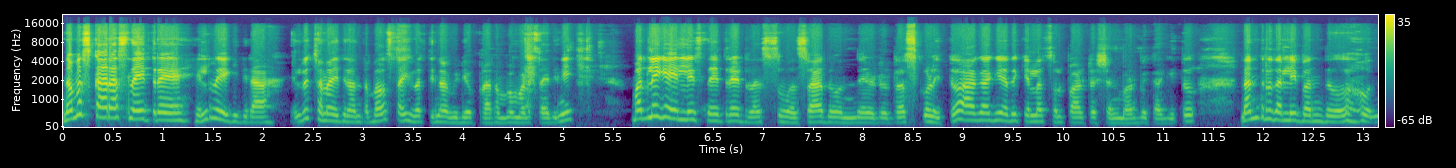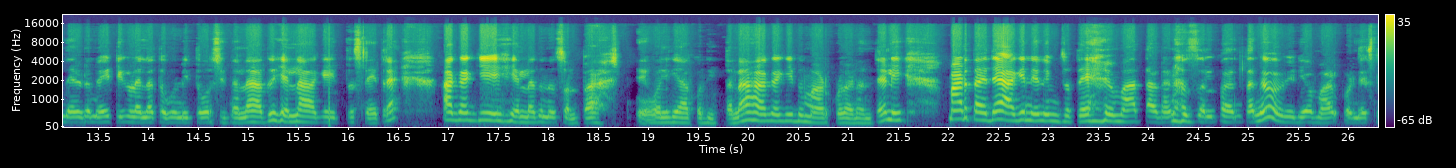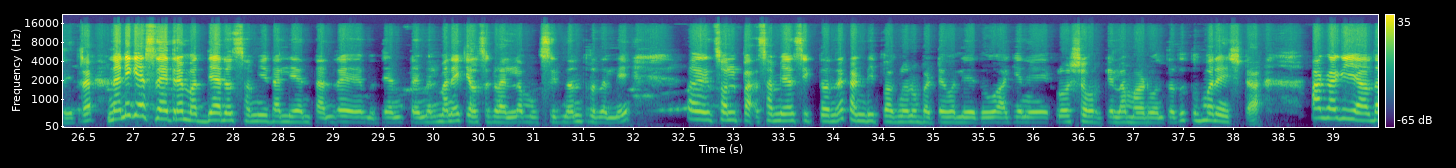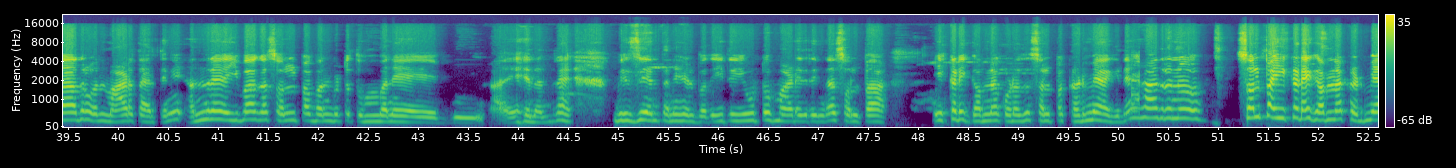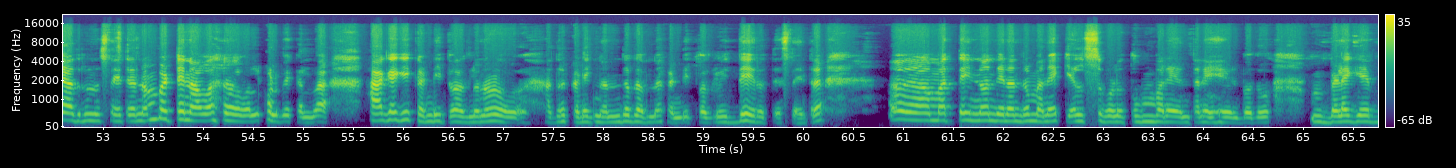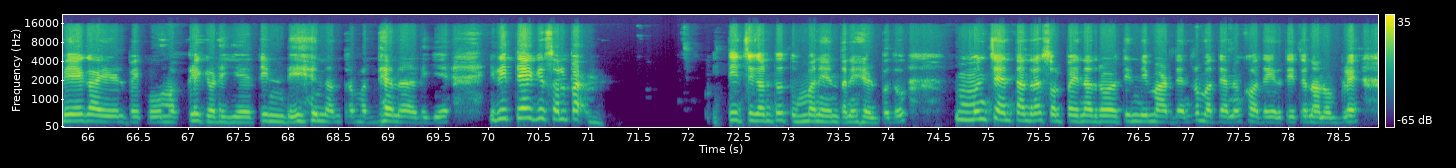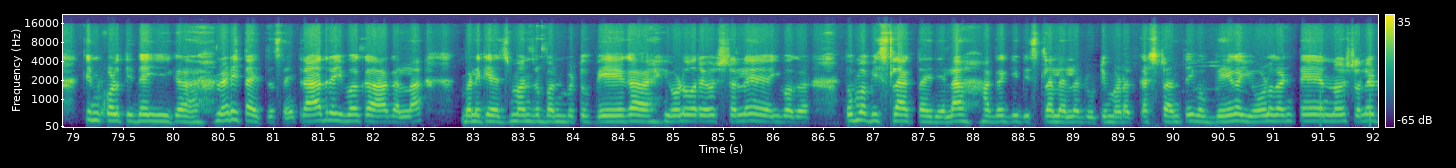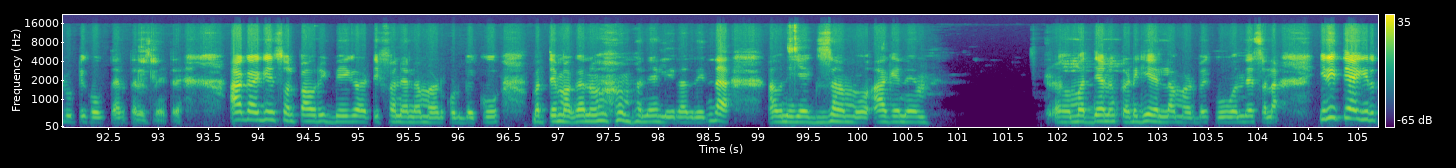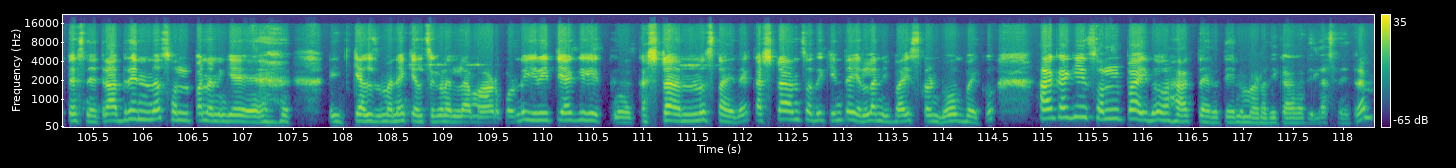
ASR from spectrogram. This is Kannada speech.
ನಮಸ್ಕಾರ ಸ್ನೇಹಿತರೆ ಎಲ್ಲರೂ ಹೇಗಿದ್ದೀರಾ? ಎಲ್ರು ಚೆನ್ನಾಗಿದ್ದೀರಾ ಅಂತ ಭಾವಿಸ್ತಾ ಇವತ್ತಿನ ವಿಡಿಯೋ ಪ್ರಾರಂಭ ಮಾಡ್ತಾ ಇದ್ದೀನಿ. ಮೊದ್ಲಿಗೆ ಇಲ್ಲಿ ಸ್ನೇಹಿತರೆ ಡ್ರೆಸ್ ಹೊಸದು ಒಂದೆರಡು ಡ್ರೆಸ್ಗಳಿತ್ತು ಹಾಗಾಗಿ ಅದಕ್ಕೆಲ್ಲ ಸ್ವಲ್ಪ ಆಲ್ಟ್ರೇಷನ್ ಮಾಡ್ಬೇಕಾಗಿತ್ತು. ನಂತರದಲ್ಲಿ ಬಂದು ಒಂದೆರಡು ನೈಟಿಗಳೆಲ್ಲ ತಗೊಂಡು ತೋರಿಸಿದ್ನಲ್ಲ ಅದು ಎಲ್ಲ ಹಾಗೆ ಇತ್ತು ಸ್ನೇಹಿತರೆ. ಹಾಗಾಗಿ ಎಲ್ಲದನ್ನು ಸ್ವಲ್ಪ ಹೊಲಿಗೆ ಹಾಕೋದಿತ್ತಲ್ಲ, ಹಾಗಾಗಿ ಇದು ಮಾಡ್ಕೊಳ್ಳೋಣ ಅಂತೇಳಿ ಮಾಡ್ತಾ ಇದ್ದೆ. ಹಾಗೇನೆ ನಿಮ್ ಜೊತೆ ಮಾತಾಡೋಣ ಸ್ವಲ್ಪ ಅಂತಾನು ವಿಡಿಯೋ ಮಾಡ್ಕೊಂಡೆ ಸ್ನೇಹಿತರೆ. ನನಗೆ ಸ್ನೇಹಿತರೆ ಮಧ್ಯಾಹ್ನ ಸಮಯದಲ್ಲಿ ಅಂತ ಅಂದ್ರೆ ಮಧ್ಯಾಹ್ನ ಟೈಮಲ್ಲಿ ಮನೆ ಕೆಲಸಗಳೆಲ್ಲ ಮುಗಿಸಿದ ನಂತರದಲ್ಲಿ ಸ್ವಲ್ಪ ಸಮಯ ಸಿಕ್ತು ಅಂದ್ರೆ ಖಂಡಿತವಾಗ್ಲೂ ಬಟ್ಟೆ ಹೊಲಿಯೋದು ಹಾಗೇನೆ ಕ್ರೋಶ ವರ್ಕ್ ಎಲ್ಲ ಮಾಡುವಂತದ್ದು ತುಂಬಾನೇ ಇಷ್ಟ. ಹಾಗಾಗಿ ಯಾವ್ದಾದ್ರು ಒಂದ್ ಮಾಡ್ತಾ ಇರ್ತೀನಿ. ಅಂದ್ರೆ ಇವಾಗ ಸ್ವಲ್ಪ ಬಂದ್ಬಿಟ್ಟು ತುಂಬಾನೇ ಏನಂದ್ರೆ ಬ್ಯುಸಿ ಅಂತಾನೆ ಹೇಳ್ಬೋದು. ಇದು ಯೂಟ್ಯೂಬ್ ಮಾಡಿದ್ರಿಂದ ಸ್ವಲ್ಪ ಈ ಕಡೆ ಗಮನ ಕೊಡೋದು ಸ್ವಲ್ಪ ಕಡಿಮೆ ಆಗಿದೆ. ಆದ್ರೂನು ಸ್ವಲ್ಪ ಈ ಕಡೆ ಗಮನ ಕಡಿಮೆ ಆದ್ರೂ ಸ್ನೇಹಿತರೆ, ನಮ್ ಬಟ್ಟೆ ನಾವು ಹೊಲ್ಕೊಳ್ಬೇಕಲ್ವಾ? ಹಾಗಾಗಿ ಖಂಡಿತವಾಗ್ಲೂ ಅದ್ರ ಕಡೆಗೆ ನಂದು ಗಮನ ಖಂಡಿತವಾಗ್ಲೂ ಇದ್ದೇ ಇರುತ್ತೆ ಸ್ನೇಹಿತರೆ. ಮತ್ತೆ ಇನ್ನೊಂದೇನಂದ್ರೆ ಮನೆ ಕೆಲ್ಸಗಳು ತುಂಬಾನೇ ಅಂತಾನೆ ಹೇಳ್ಬೋದು. ಬೆಳಗ್ಗೆ ಬೇಗ ಹೇಳ್ಬೇಕು, ಮಕ್ಳಿಗೆ ಅಡಿಗೆ, ತಿಂಡಿ, ನಂತರ ಮಧ್ಯಾಹ್ನ ಅಡಿಗೆ, ಈ ರೀತಿಯಾಗಿ ಸ್ವಲ್ಪ ಇತ್ತೀಚೆಗಂತೂ ತುಂಬಾನೇ ಅಂತಾನೆ ಹೇಳ್ಬೋದು. ಮುಂಚೆ ಅಂತಂದ್ರೆ ಸ್ವಲ್ಪ ಏನಾದ್ರು ತಿಂಡಿ ಮಾಡ್ದೆ ಅಂದ್ರು ಮಧ್ಯಾಹ್ನಕ್ಕೂ ಅದೇ ಇರ್ತಿತ್ತು. ನಾನೊಬ್ಳೆ ತಿನ್ಕೊಳ್ತಿದ್ದೆ, ಈಗ ನಡೀತಾ ಇತ್ತು ಸ್ನೇಹಿತರೆ. ಆದ್ರೆ ಇವಾಗ ಆಗಲ್ಲ. ಬೆಳಿಗ್ಗೆ ಯಜಮಾನ್ರು ಬಂದ್ಬಿಟ್ಟು ಬೇಗ ಏಳುವರೆ ವರ್ಷದಲ್ಲೇ ಇವಾಗ ತುಂಬಾ ಬಿಸಿಲಾಗ್ತಾ ಇದೆಯಲ್ಲ. ಹಾಗಾಗಿ ಬಿಸಿಲಲ್ಲೆಲ್ಲ ಡ್ಯೂಟಿ ಮಾಡೋದ್ ಕಷ್ಟ ಅಂತ ಇವಾಗ ಬೇಗ ಏಳು ಗಂಟೆ ಅನ್ನೋಷ್ಟರಲ್ಲೇ ಡ್ಯೂಟಿಗೆ ಹೋಗ್ತಾ ಇರ್ತಾರೆ ಸ್ನೇಹಿತರೆ. ಹಾಗಾಗಿ ಸ್ವಲ್ಪ ಅವ್ರಿಗೆ ಬೇಗ ಟಿಫನ್ ಎಲ್ಲ ಮಾಡ್ಕೊಡ್ಬೇಕು. ಮತ್ತೆ ಮಗನು ಮನೆಯಲ್ಲಿ ಇರೋದ್ರಿಂದ ಅವನಿಗೆ ಎಕ್ಸಾಮು ಹಾಗೇನೆ ಮಧ್ಯಾಹ್ನಕ್ಕೆ ಅಡಿಗೆ ಎಲ್ಲ ಮಾಡ್ಬೇಕು ಒಂದೇ ಸಲ. ಈ ರೀತಿಯಾಗಿರುತ್ತೆ ಸ್ನೇಹಿತರೆ. ಅದರಿಂದ ಸ್ವಲ್ಪ ನನಗೆ ಇದ್ ಕೆಲ್ಸ, ಮನೆ ಕೆಲ್ಸಗಳೆಲ್ಲ ಮಾಡ್ಕೊಂಡು ಈ ರೀತಿಯಾಗಿ ಕಷ್ಟ ಅನ್ನಿಸ್ತಾ ಇದೆ. ಕಷ್ಟ ಅನ್ಸೋದಕ್ಕಿಂತ ಎಲ್ಲ ನಿಭಾಯಿಸ್ಕೊಂಡು ಹೋಗ್ಬೇಕು. ಹಾಗಾಗಿ ಸ್ವಲ್ಪ ಇದು ಆಗ್ತಾ ಇರುತ್ತೆ. ಏನು ಮಾಡೋದಿಕ್ ಆಗೋದಿಲ್ಲ ಸ್ನೇಹಿತರೆ.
